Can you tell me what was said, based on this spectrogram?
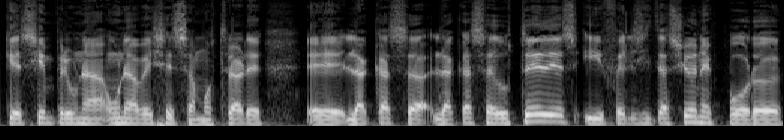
que es siempre una, una belleza mostrar eh, la casa, la casa de ustedes y felicitaciones por,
